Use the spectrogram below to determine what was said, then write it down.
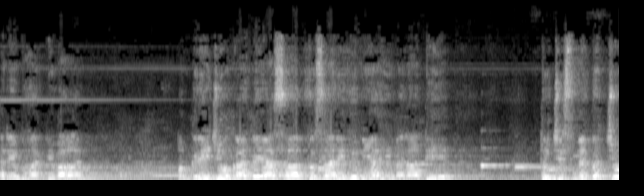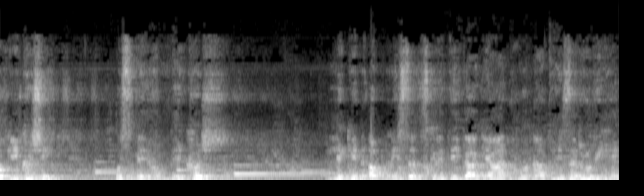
अरे भाग्यवान अंग्रेज़ों का नया साल तो सारी दुनिया ही मनाती है। तो जिसमें बच्चों की खुशी, उसमें हम भी खुश। लेकिन अपनी संस्कृति का ज्ञान होना भी ज़रूरी है।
